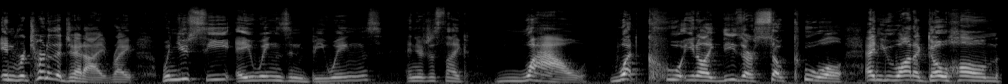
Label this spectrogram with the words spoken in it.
in Return of the Jedi, right? When you see A wings and B wings, and you're just like, wow what cool you know like these are so cool and you want to go home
